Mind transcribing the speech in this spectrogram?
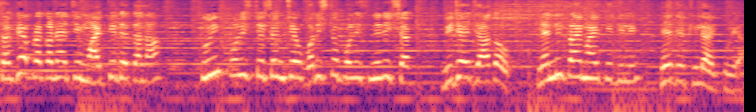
सगळ्या प्रकरणाची माहिती देताना तुई पोलीस स्टेशनचे वरिष्ठ पोलीस निरीक्षक विजय जाधव यांनी काय माहिती दिली हे देखील ऐकूया.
